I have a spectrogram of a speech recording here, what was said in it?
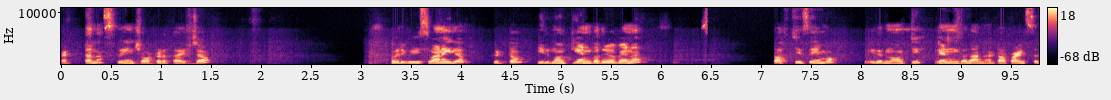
പെട്ടെന്ന് സ്ക്രീൻഷോട്ട് എടുത്ത് അയച്ചോ ഒരു പീസ് വേണമെങ്കിലും കിട്ടും. ഇരുന്നൂറ്റി എൺപത് രൂപയാണ്. പർച്ചേസ് ചെയ്യുമ്പോൾ ഇരുന്നൂറ്റി എൺപതാണ് കേട്ടോ പ്രൈസ്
